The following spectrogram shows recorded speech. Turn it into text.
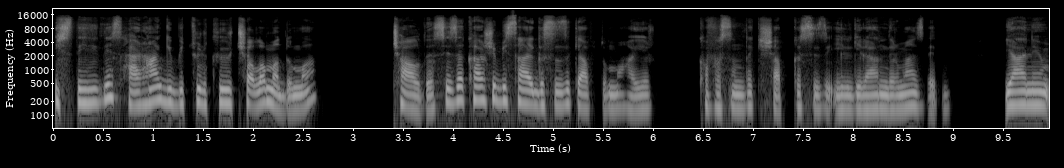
istediğiniz herhangi bir türküyü çalamadı mı? Çaldı. Size karşı bir saygısızlık yaptım mı? Hayır. Kafasındaki şapka sizi ilgilendirmez dedim. Yani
